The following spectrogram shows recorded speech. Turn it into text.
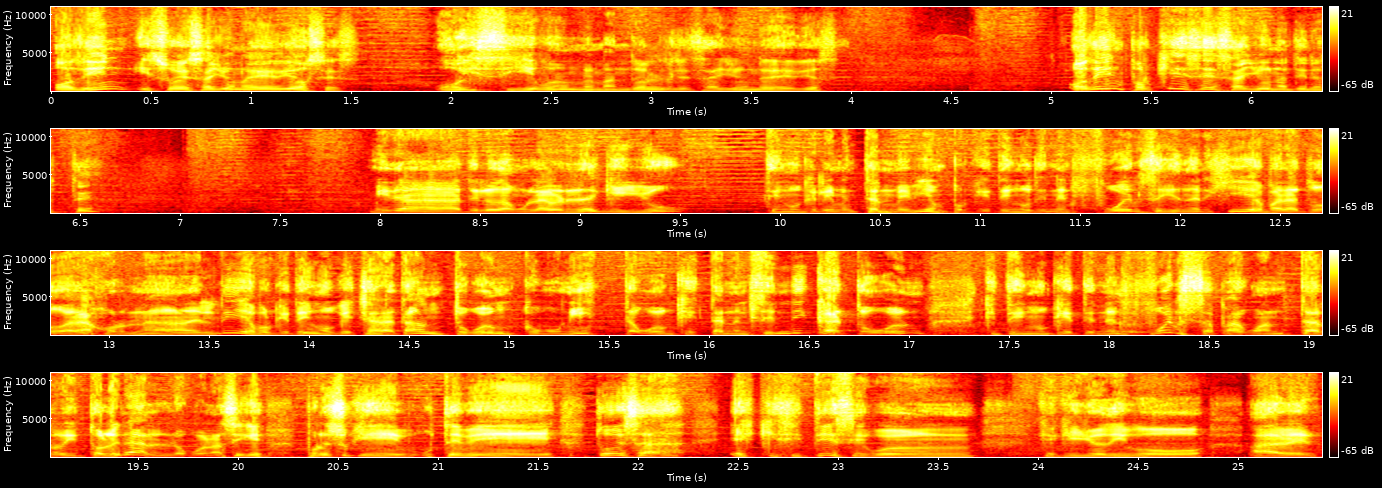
Odín y su desayuno de dioses. Hoy sí, bueno, me mandó el desayuno de dioses. Odín, ¿por qué ese desayuno tiene usted? Mira, te lo damos. La verdad que yo tengo que alimentarme bien porque tengo que tener fuerza y energía para toda la jornada del día porque tengo que echar a tanto weón comunista, weón que está en el sindicato, weón, que tengo que tener fuerza para aguantar y tolerarlo, weón. Así que por eso que usted ve toda esa exquisitez, weón, que aquí yo digo, a ver,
